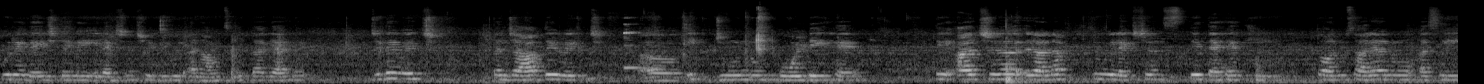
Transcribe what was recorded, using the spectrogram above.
ਪੂਰੇ ਦੇਸ਼ ਦੇ ਲਈ ਇਲੈਕਸ਼ਨ ਸ਼ਡਿਊਲ ਅਨਾਉਂਸ ਕੀਤਾ ਗਿਆ ਹੈ ਜਿਹਦੇ ਵਿੱਚ ਪੰਜਾਬ ਦੇ ਵਿੱਚ ਅ, 1 ਜੂਨ ਨੂੰ ਪੋਲ ਡੇ ਹੈ ਤੇ ਅੱਜ ਰਨ ਅਪ ਟੂ ਇਲੈਕਸ਼ਨਸ ਦੇ ਤਹਿਤ ਹੀ ਤੁਹਾਨੂੰ ਸਾਰਿਆਂ ਨੂੰ ਅਸੀਂ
